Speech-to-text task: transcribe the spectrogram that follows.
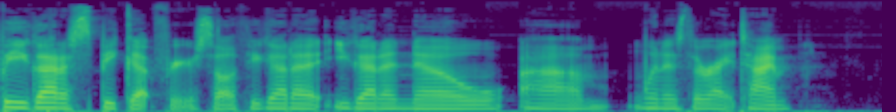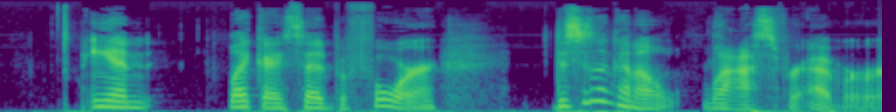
but you got to speak up for yourself. You gotta you gotta know um, when is the right time. And like I said before, this isn't going to last forever.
